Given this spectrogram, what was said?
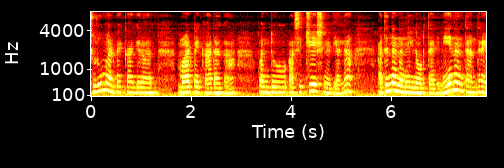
ಶುರು ಮಾಡಬೇಕಾಗಿರೋ, ಮಾಡಬೇಕಾದಾಗ ಒಂದು ಆ ಸಿಚುವೇಶನ್ ಇದೆಯಲ್ಲ, ಅದನ್ನು ನಾನಿಲ್ಲಿ ನೋಡ್ತಾ ಇದ್ದೀನಿ. ಏನಂತ ಅಂದರೆ,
